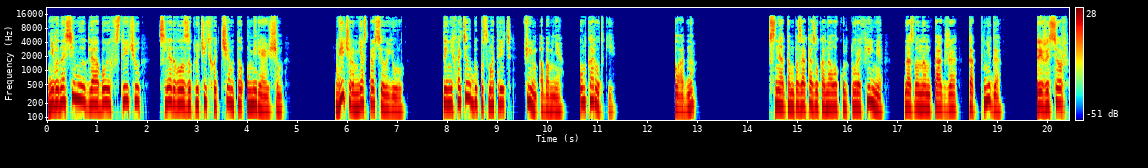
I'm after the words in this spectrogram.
Невыносимую для обоих встречу следовало заключить хоть чем-то умеряющим. Вечером я спросила Юру, «Ты не хотел бы посмотреть фильм обо мне?» Он короткий. Ладно. В снятом по заказу канала «Культура» фильме, названном также как «Книга», режиссер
